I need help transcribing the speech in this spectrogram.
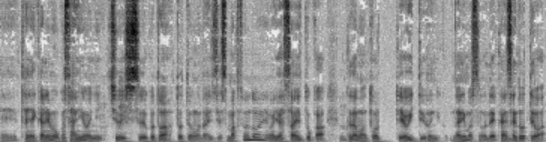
えー、低カリウムを起こさないように注意することはとても大事です。まあ、その場合は野菜とか果物を取ってよいというふうになりますので、患者さんにとっては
